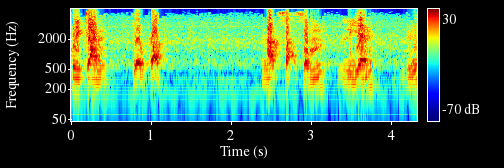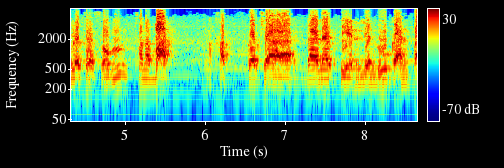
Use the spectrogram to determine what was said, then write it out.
คุยกันเกี่ยวกับนักสะสมเหรียญหรือนักสะสมธนบัตรนะครับ ก็จะได้แลกเปลี่ยนเรียนรู้กันไป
